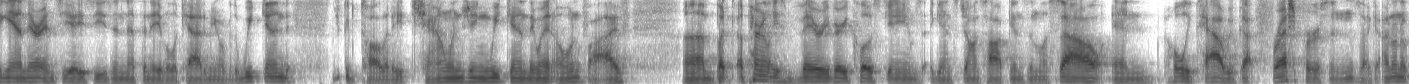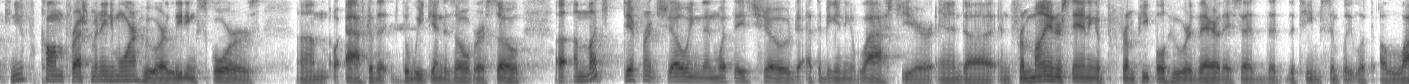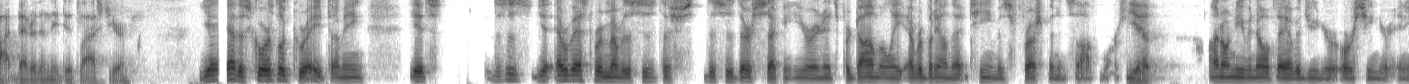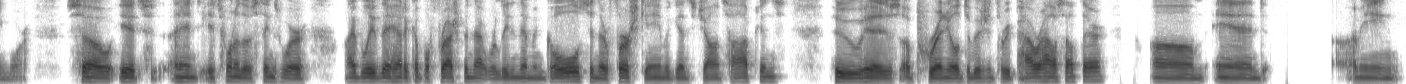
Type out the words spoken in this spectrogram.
began their NCAA season at the Naval Academy over the weekend. You could call it a challenging weekend. They went 0 5. Um, but apparently, it's very, very close games against Johns Hopkins and LaSalle. And holy cow, we've got fresh persons. Like I don't know, can you call them freshmen anymore? Who are leading scorers um, after the, the weekend is over. So uh, a much different showing than what they showed at the beginning of last year. And uh, and from my understanding of, from people who were there, they said that the team simply looked a lot better than they did last year. Yeah, the scores look great. I mean, it's this is yeah, everybody has to remember this is the this is their second year, and it's predominantly everybody on that team is freshmen and sophomores. Yep. I don't even know if they have a junior or senior anymore. So it's and it's one of those things where I believe they had a couple freshmen that were leading them in goals in their first game against Johns Hopkins, who is a perennial Division three powerhouse out there. Um, and I mean,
